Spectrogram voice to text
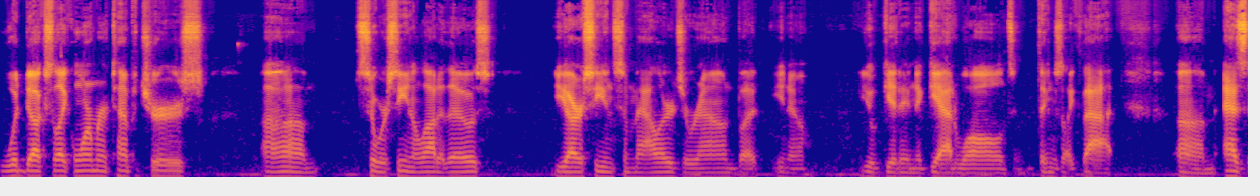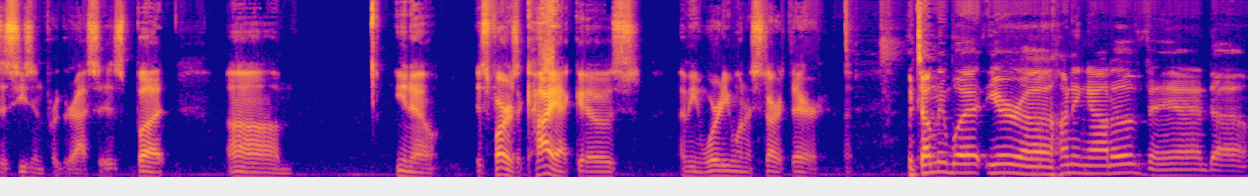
wood ducks like warmer temperatures. Um, so we're seeing a lot of those. You are seeing some mallards around, but you know, you'll get into gadwalls and things like that um, as the season progresses. But um, you know, as far as a kayak goes, I mean, where do you want to start there? But tell me what you're uh, hunting out of, and uh,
